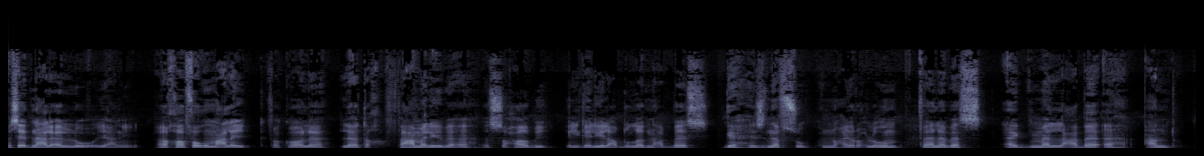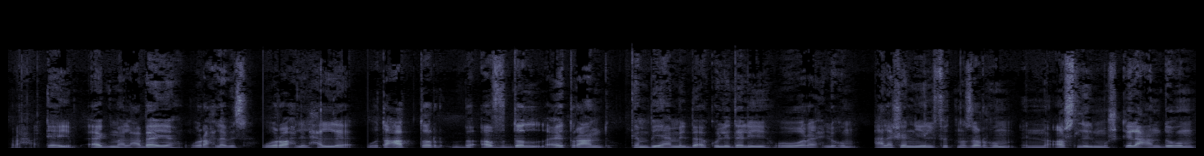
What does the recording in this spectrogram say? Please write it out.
فسيدنا علي قال له يعني أخافهم عليك. فقال لا تخف. فعمل إيه بقى؟ الصحابي الجليل عبد الله بن عباس جهز نفسه إنه هيروح لهم فلبس أجمل عباءة عنده. راح جايب أجمل عباية وراح لابسها وراح للحلاق وتعطر بأفضل عطر عنده. كان بيعمل بقى كل ده ليه وهو رايح لهم؟ علشان يلفت نظرهم إن أصل المشكلة عندهم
